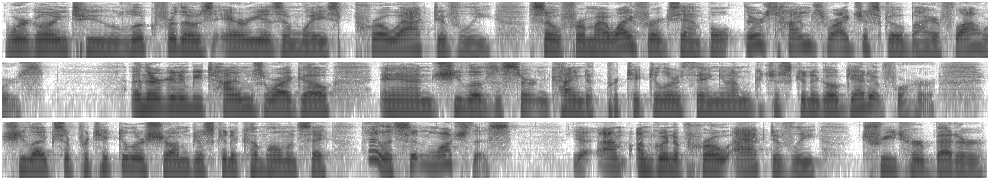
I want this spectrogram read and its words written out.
we're going to look for those areas and ways proactively. So, for my wife, for example, there's times where I just go buy her flowers. And there are going to be times where I go and she loves a certain kind of particular thing, and I'm just going to go get it for her. She likes a particular show. I'm just going to come home and say, hey, let's sit and watch this. Yeah, I'm, I'm going to proactively treat her better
